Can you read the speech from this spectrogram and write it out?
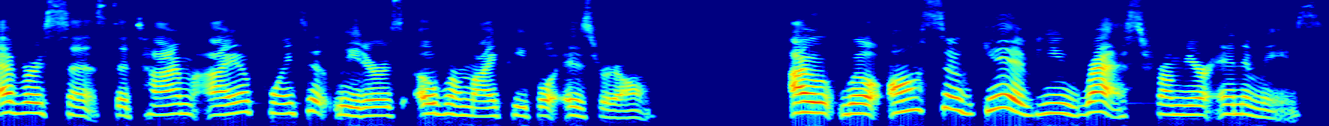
ever since the time I appointed leaders over my people Israel. I will also give you rest from your enemies.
